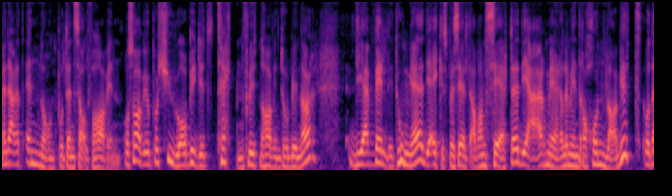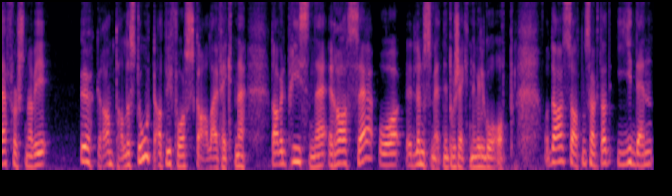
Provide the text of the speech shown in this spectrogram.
men det er et enormt potensial for havvind. Og så har vi jo på 20 år bygget 13 flytende havvindturbiner. De er veldig tunge, de er ikke spesielt avanserte, de er mer eller mindre håndlaget. Og det er først når vi øker antallet stort at vi får skalaeffektene. Da vil prisene rase, og lønnsomheten i prosjektene vil gå opp. Og Da har staten sagt at i den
